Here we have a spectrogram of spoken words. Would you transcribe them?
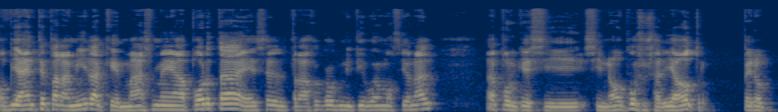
Obviamente para mí la que más me aporta es el trabajo cognitivo emocional, ¿eh? porque si, no, pues usaría otro. Pero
